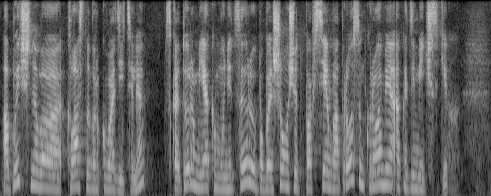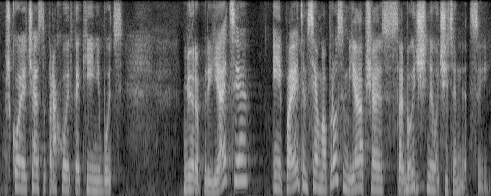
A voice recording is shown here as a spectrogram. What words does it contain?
обычного классного руководителя, с которым я коммуницирую по большому счету по всем вопросам, кроме академических. В школе часто проходят какие-нибудь мероприятия, и по этим всем вопросам я общаюсь с обычной учительницей.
